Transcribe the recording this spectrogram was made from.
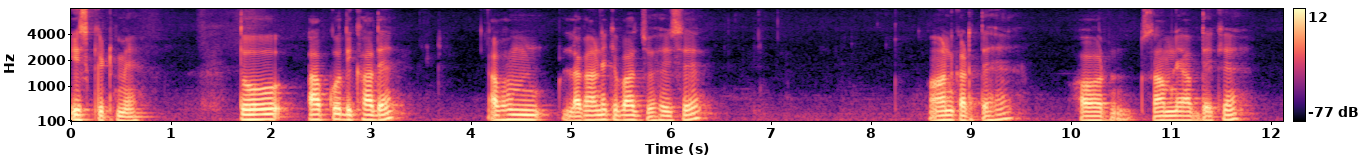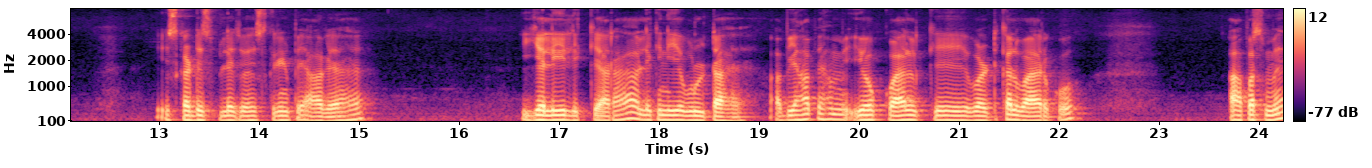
इस किट में। तो आपको दिखा दें, अब हम लगाने के बाद जो है इसे ऑन करते हैं और सामने आप देखें, इसका डिस्प्ले जो है स्क्रीन पे आ गया है। यली लिख के आ रहा है, लेकिन ये उल्टा है। अब यहाँ पे हम योग कॉयल के वर्टिकल वायर को आपस में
